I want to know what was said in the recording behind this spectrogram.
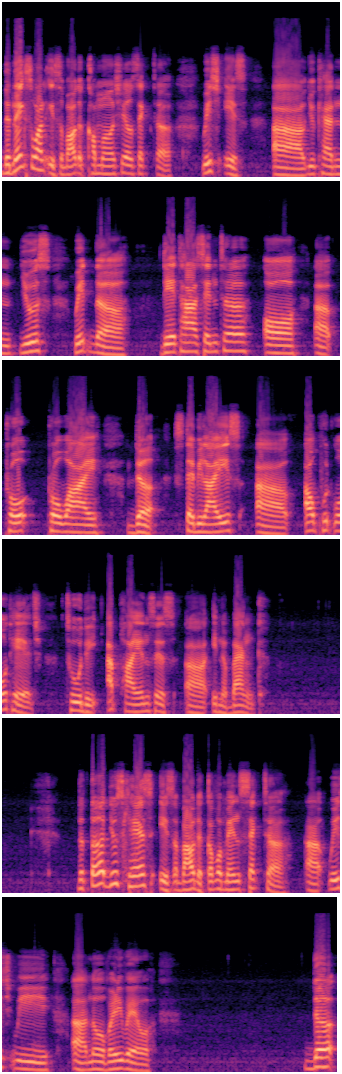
the next one is about the commercial sector which is uh, you can use with the data center or uh, pro provide the stabilized uh, output voltage to the appliances uh, in the bank. The third use case is about the government sector, uh, which we uh, know very well. The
